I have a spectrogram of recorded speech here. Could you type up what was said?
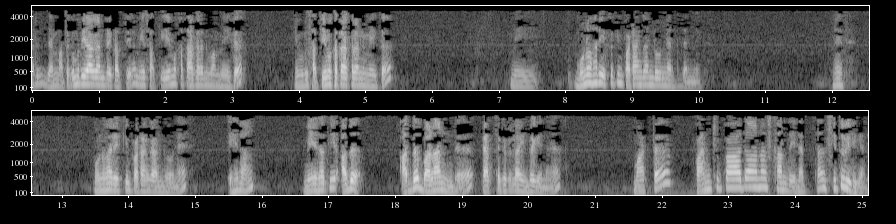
හරිද? දැන් මතකම තියාගන්න එකක් තියෙනවා. මේ සතියේම කතා කරන්නේ මම මේක. මේ මුළු සතියෙම කතා කරන්නේ මේක. මේ මොන හරි එකකින් පටන් ගන්න ඕනේ නැද්ද දැන් මේක? නේද? මොන හරි එකකින් පටන් ගන්න ඕනේ. එහෙනම් මේ සතිය අද අද බලන්ඩ පැත්තකටලා ඉඳගෙන මට පංච උපාදානස්කන්ධේ නැත්තම් සිතුවිලි ගැන.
